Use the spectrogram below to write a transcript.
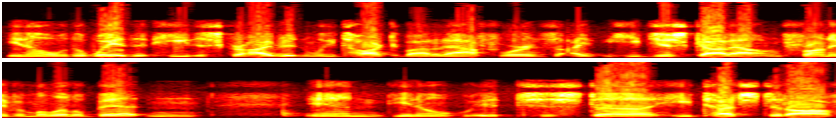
you know, the way that he described it, and we talked about it afterwards, I, he just got out in front of him a little bit, and and you know, it just, uh, he touched it off,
